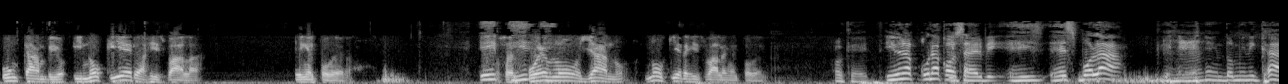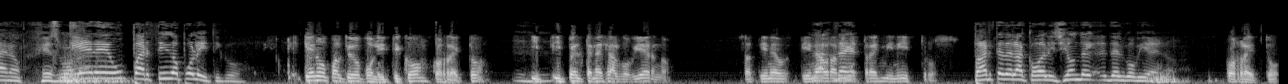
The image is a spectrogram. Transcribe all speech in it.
un cambio y no quiere a Hezbollah en el poder. Y, o sea, el pueblo llano no quiere Hezbollah en el poder. Ok. Y una, una cosa, Hezbollah, en dominicano, ¿tiene un partido político? Tiene un partido político, correcto, y, pertenece al gobierno. O sea, tiene, tiene ahora mismo tres ministros. Parte de la coalición del gobierno. Correcto.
